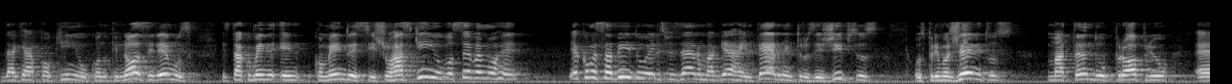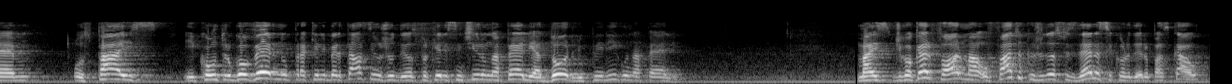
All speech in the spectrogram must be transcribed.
daqui a pouquinho, quando que nós iremos estar comendo, comendo esse churrasquinho, você vai morrer. E é como é sabido, eles fizeram uma guerra interna entre os egípcios, os primogênitos, matando o próprio, eh, os pais, e contra o governo, para que libertassem os judeus, porque eles sentiram na pele a dor e o perigo na pele. Mas, de qualquer forma, o fato que os judeus fizeram esse cordeiro pascal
